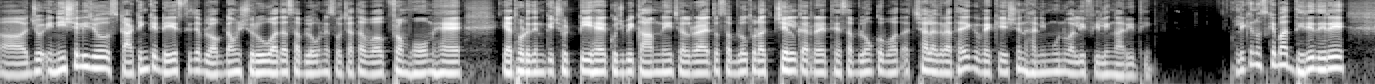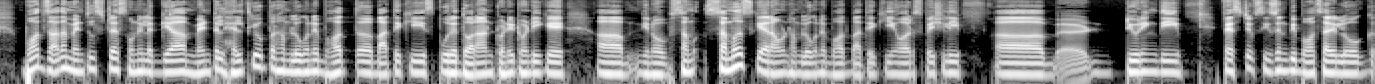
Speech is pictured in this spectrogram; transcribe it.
जो इनिशियली जो स्टार्टिंग के डेज़ थे, जब लॉकडाउन शुरू हुआ था, सब लोगों ने सोचा था वर्क फ्रॉम होम है, या थोड़े दिन की छुट्टी है, कुछ भी काम नहीं चल रहा है तो सब लोग थोड़ा चिल कर रहे थे। सब लोगों को बहुत अच्छा लग रहा था, एक वेकेशन हनीमून वाली फीलिंग आ रही थी। लेकिन उसके बाद धीरे धीरे बहुत ज़्यादा मेंटल स्ट्रेस होने लग गया। मेंटल हेल्थ के ऊपर हम लोगों ने बहुत बातें की इस पूरे दौरान 2020 के यू नो समर्स के अराउंड हम लोगों ने बहुत बातें की और specially during the festive season भी बहुत सारे लोग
